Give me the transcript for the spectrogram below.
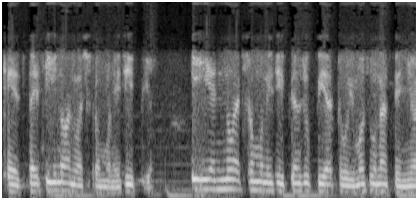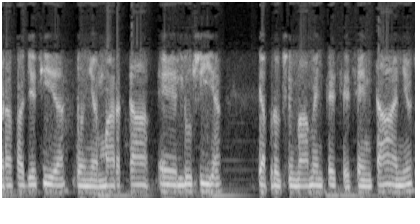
que es vecino a nuestro municipio. Y en nuestro municipio, en Supía, tuvimos una señora fallecida, doña Marta eh, Lucía, de aproximadamente 60 años,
